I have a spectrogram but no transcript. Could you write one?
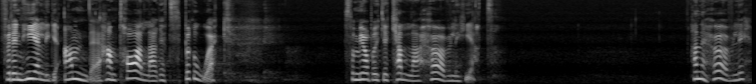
För den helige Ande, han talar ett språk som jag brukar kalla hövlighet. Han är hövlig.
